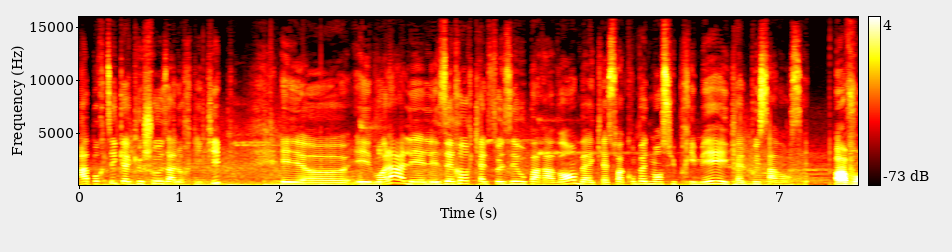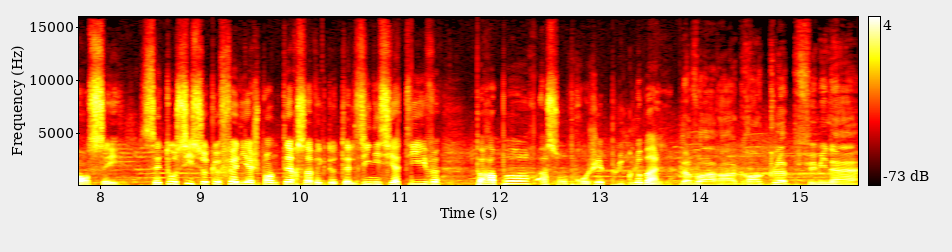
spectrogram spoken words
apporter quelque chose à leur équipe. Et, euh, voilà, les, erreurs qu'elles faisaient auparavant, ben, qu'elles soient complètement supprimées et qu'elles puissent avancer avancer. C'est aussi ce que fait Liège Panthers avec de telles initiatives par rapport à son projet plus global. D'avoir un grand club féminin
